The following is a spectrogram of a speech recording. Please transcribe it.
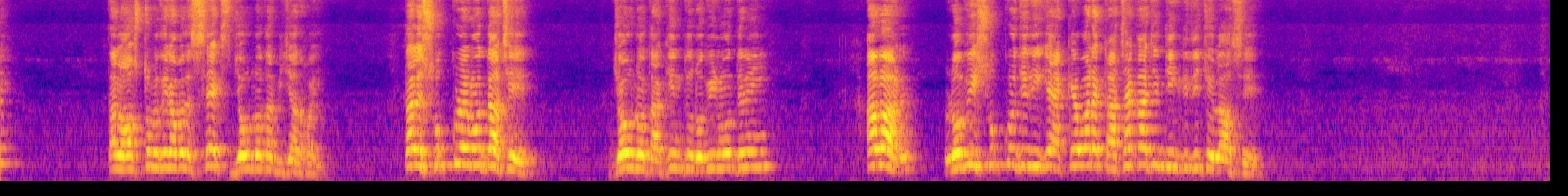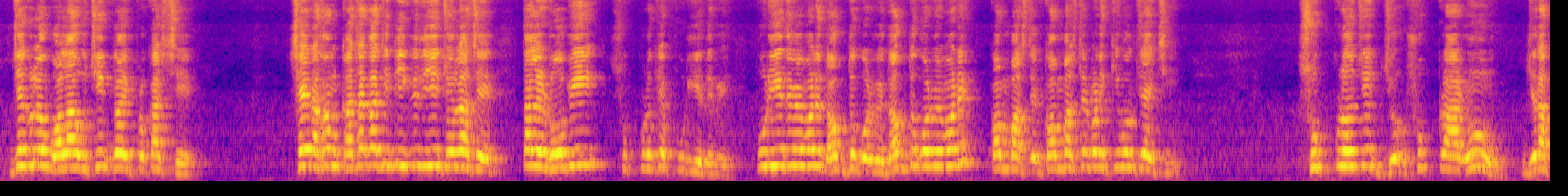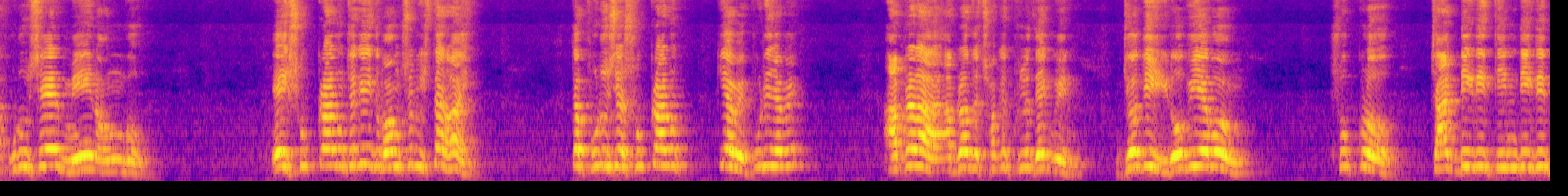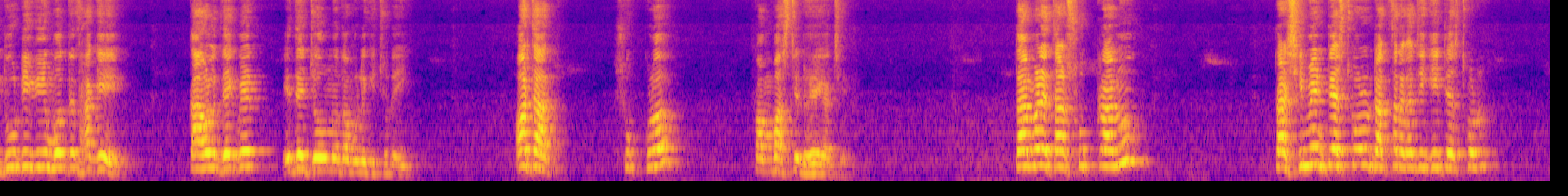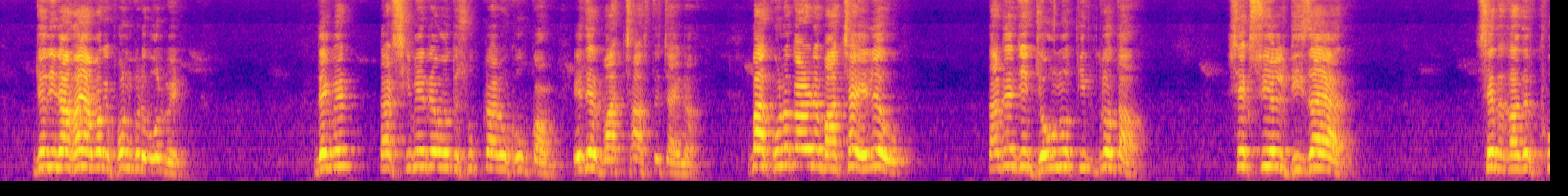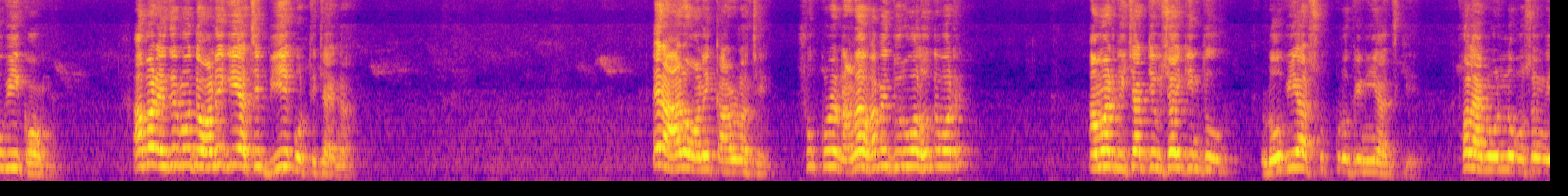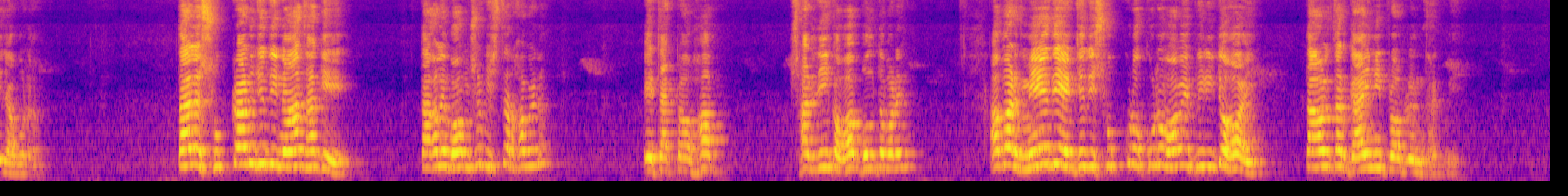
তাহলে অষ্টমে থেকে আমাদের সেক্স যৌনতা বিচার হয়। তাহলে শুক্রের মধ্যে আছে যৌনতা, কিন্তু রবির মধ্যে নেই। আবার রবি শুক্র যদি একেবারে কাছাকাছি ডিগ্রিতে চলে আসে, যেগুলো বলা উচিত নয় প্রকাশ্যে, সেই রকম কাছাকাছি ডিগ্রি দিয়ে চলে আসে তাহলে রবি শুক্রকে পুড়িয়ে দেবে। পুড়িয়ে দেবে মানে দগ্ধ করবে। দগ্ধ করবে মানে কম্বাস্টেড কম্বাস্টেড মানে কি বলতে চাইছি? শুক্র হচ্ছে শুক্রাণু, যেটা পুরুষের মেন অঙ্গ। এই শুক্রাণু থেকেই তো বংশ বিস্তার হয়। তা পুরুষের শুক্রাণু কী হবে? পুড়ে যাবে। আপনারা আপনাদের ছকে খুলে দেখবেন, যদি রবি এবং শুক্র চার ডিগ্রি, তিন ডিগ্রি, দু ডিগ্রির মধ্যে থাকে, তাহলে দেখবেন এদের যৌনতা বলে কিছু নেই। অর্থাৎ শুক্র কম্বাস্টেড হয়ে গেছে। তার মানে তার শুক্রাণু, তার সিমেন্ট টেস্ট করুন, ডাক্তারের কাছে গিয়ে টেস্ট করুন। যদি না হয় আমাকে ফোন করে বলবেন। দেখবেন তার সিমেন্টের মধ্যে শুক্রাণু খুব কম, এদের বাচ্চা আসতে চায় না। বা কোনো কারণে বাচ্চা এলেও তাদের যে যৌন তীব্রতা সেক্সুয়াল ডিজায়ার সেটা তাদের খুবই কম। আবার এদের মধ্যে অনেকেই আছে, বিয়ে করতে চায় না। এর আরও অনেক কারণ আছে। শুক্র নানাভাবে দুর্বল হতে পারে। আমার বিচার্য বিষয় কিন্তু রবি আর শুক্রকে নিয়ে আজকে। ফলে আমি অন্য প্রসঙ্গে যাব না। তাহলে শুক্রাণু যদি না থাকে, তাহলে বংশ বিস্তার হবে না? এটা একটা অভাব। শারীরিক অভাব বলতে পারেন। আবার মেয়েদের যদি শুক্র কোনোভাবে পীড়িত হয়, তাহলে তার গাইনি প্রবলেম থাকবে।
